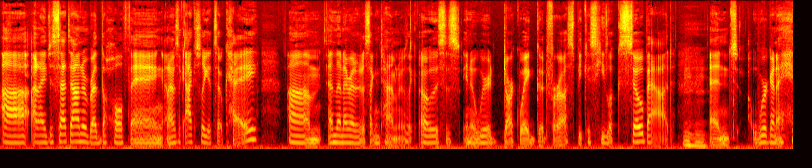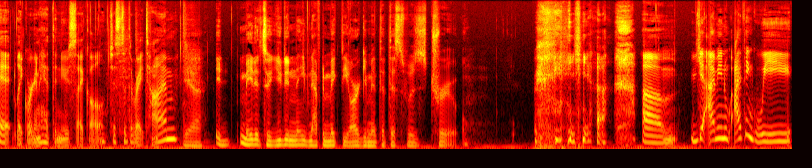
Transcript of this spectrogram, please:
Uh, and I just sat down and read the whole thing, and I was like, "Actually, it's okay." Um, and then I read it a second time, and I was like, "Oh, this is in a weird, dark way good for us because he looks so bad, and we're gonna hit like we're gonna hit the news cycle just at the right time." Yeah, it made it so you didn't even have to make the argument that this was true. yeah. Um, yeah, I mean, I think we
